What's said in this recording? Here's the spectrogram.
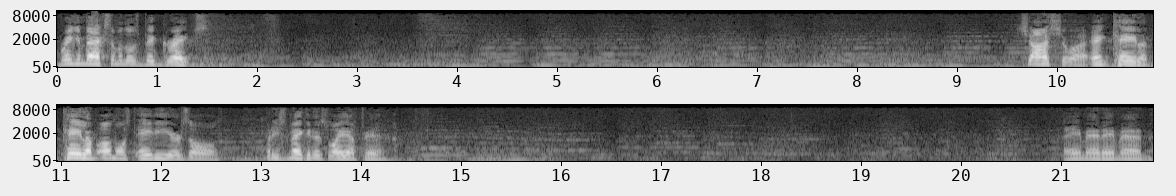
bringing back some of those big grapes. Joshua and Caleb. Caleb, almost 80 years old, but he's making his way up here. Amen, amen.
